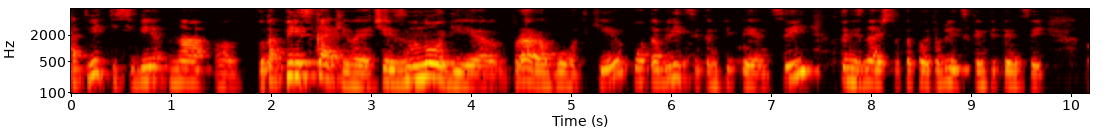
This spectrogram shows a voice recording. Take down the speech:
ответьте себе на, э, вот так перескакивая через многие проработки по таблице компетенций, кто не знает, что такое таблица компетенций, э,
